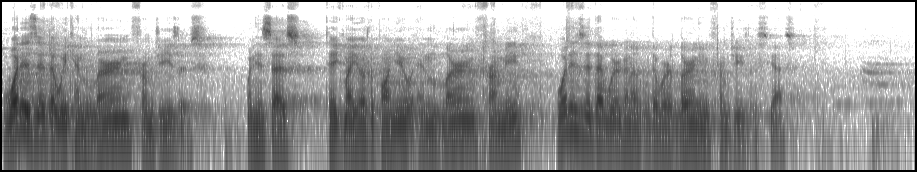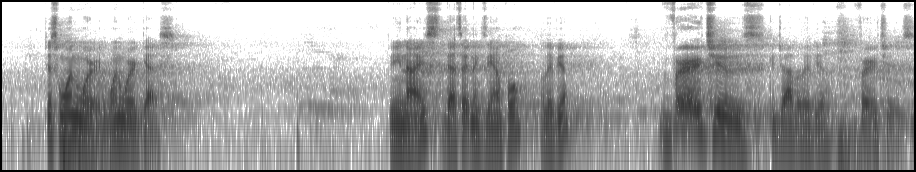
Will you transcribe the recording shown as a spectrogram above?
What is it that we can learn from Jesus when he says, "Take my yoke upon you and learn from me"? What is it that we're gonna that we're learning from Jesus? Yes. Just one word, one word guess. Be nice. That's an example, Olivia. Virtues. Good job, Olivia. Virtues.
